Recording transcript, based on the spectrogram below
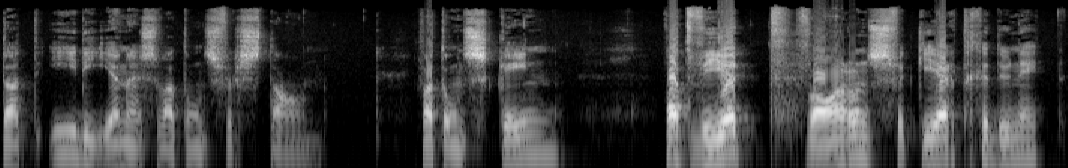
dat U die een is wat ons verstaan, wat ons ken, wat weet waar ons verkeerd gedoen het,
